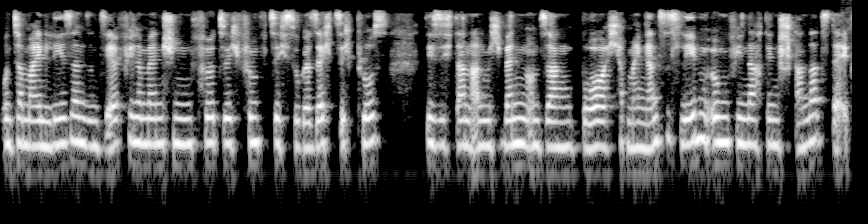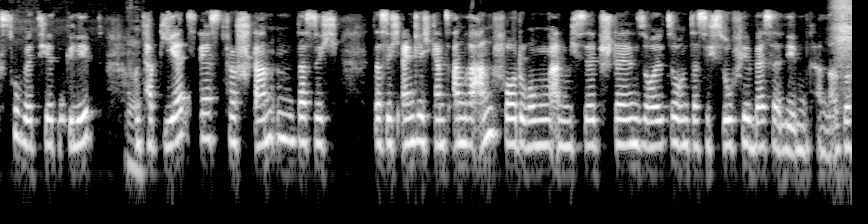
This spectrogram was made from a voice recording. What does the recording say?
unter meinen Lesern sind sehr viele Menschen 40, 50, sogar 60 plus, die sich dann an mich wenden und sagen, boah, ich habe mein ganzes Leben irgendwie nach den Standards der Extrovertierten gelebt ja. und habe jetzt erst verstanden, dass ich, dass ich eigentlich ganz andere Anforderungen an mich selbst stellen sollte und dass ich so viel besser leben kann. Also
